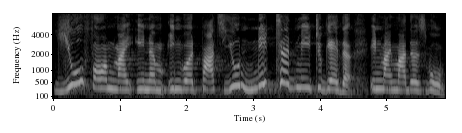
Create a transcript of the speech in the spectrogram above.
You formed my inner, inward parts. You knitted me together in my mother's womb.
